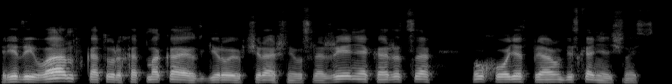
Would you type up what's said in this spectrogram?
ряды ванн, в которых отмокают герои вчерашнего сражения, кажется, уходят прямо в бесконечность.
